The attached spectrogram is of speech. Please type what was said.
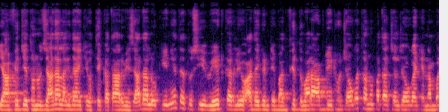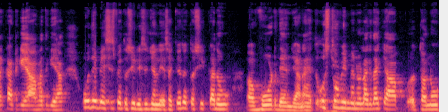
ਜਾਂ ਫਿਰ ਜੇ ਤੁਹਾਨੂੰ ਜ਼ਿਆਦਾ ਲੱਗਦਾ ਹੈ ਕਿ ਉੱਥੇ ਕਤਾਰ ਵਿੱਚ ਜ਼ਿਆਦਾ ਲੋਕੀ ਨੇ ਤਾਂ ਤੁਸੀਂ ਵੇਟ ਕਰ ਲਿਓ ਆਧੇ ਘੰਟੇ ਬਾਅਦ ਫਿਰ ਦੁਬਾਰਾ ਅਪਡੇਟ ਹੋ ਜਾਊਗਾ ਤੁਹਾਨੂੰ ਪਤਾ ਚੱਲ ਜਾਊਗਾ ਕਿ ਨੰਬਰ ਘਟ ਗਿਆ ਵਧ ਗਿਆ। ਉਹਦੇ ਬੇਸਿਸ ਤੇ ਤੁਸੀਂ ਡਿਸੀਜਨ ਲੈ ਸਕਦੇ ਹੋ ਤੇ ਤੁਸੀਂ ਕਦੋਂ ਵੋਟ ਦੇਣ ਜਾਣਾ ਹੈ। ਤੇ ਉਸ ਤੋਂ ਵੀ ਮੈਨੂੰ ਲੱਗਦਾ ਕਿ ਆਪ ਤੁਹਾਨੂੰ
